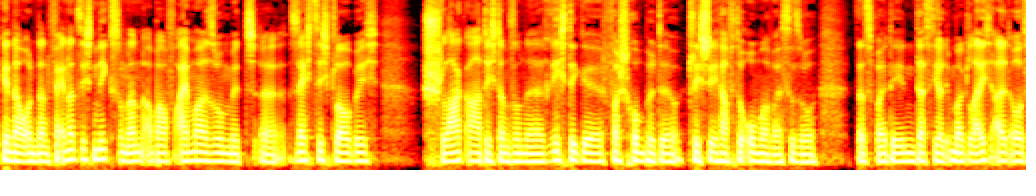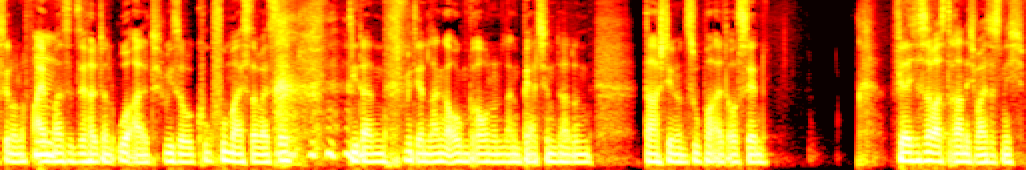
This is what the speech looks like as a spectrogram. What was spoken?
Genau, und dann verändert sich nichts und dann aber auf einmal so mit äh, 60, glaube ich, schlagartig dann so eine richtige, verschrumpelte, klischeehafte Oma, weißt du, so, dass bei denen, dass die halt immer gleich alt aussehen und auf Mhm. einmal sind sie halt dann uralt, wie so Kung-Fu-Meister, weißt du, die dann mit ihren langen Augenbrauen und langen Bärtchen da dann dastehen und super alt aussehen. Vielleicht ist da was dran, ich weiß es nicht.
